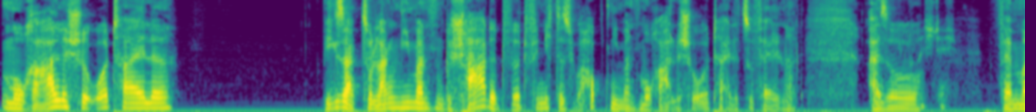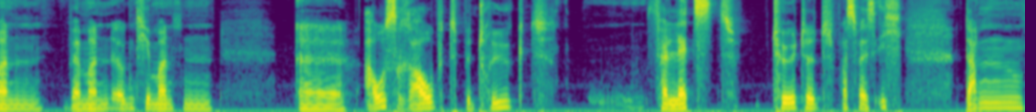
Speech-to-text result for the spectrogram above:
moralische Urteile, wie gesagt, solange niemandem geschadet wird, finde ich, dass überhaupt niemand moralische Urteile zu fällen hat. Also, Richtig. wenn man, wenn man irgendjemanden äh, ausraubt, betrügt, verletzt, tötet, was weiß ich, dann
